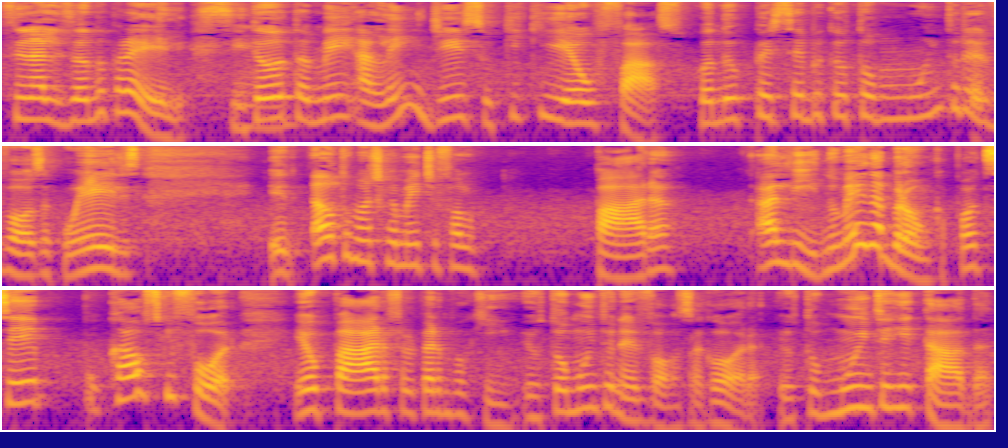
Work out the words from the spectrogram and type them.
sinalizando para ele. Sim. Então eu também, além disso, o que que eu faço? Quando eu percebo que eu tô muito nervosa com eles, eu, automaticamente eu falo: "Para, ali, no meio da bronca, pode ser o caos que for. Eu paro e falo, pera um pouquinho, eu tô muito nervosa agora, eu tô muito irritada,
